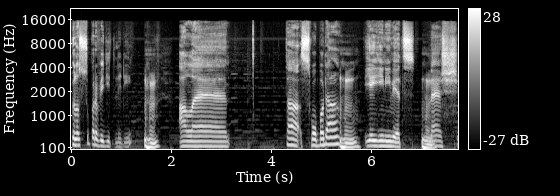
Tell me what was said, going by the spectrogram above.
Bylo super vidět lidi, Mhm. ale ta svoboda Mhm. je jiný věc, než,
